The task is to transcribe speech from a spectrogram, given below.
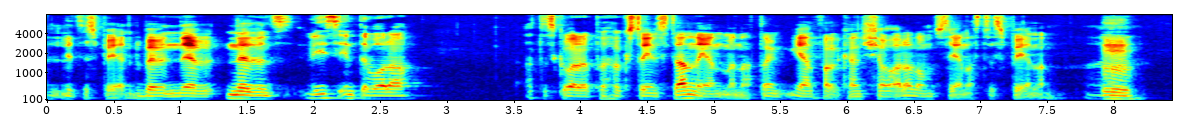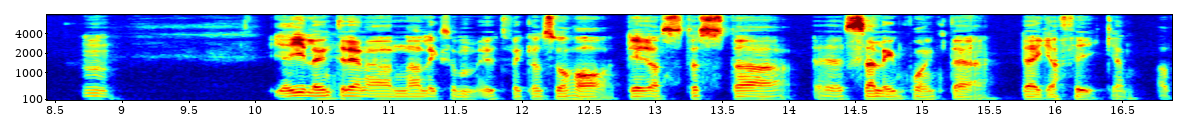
lite spel. Det behöver nödvändigtvis inte vara att det ska vara på högsta inställningen men att den i alla fall kan köra de senaste spelen. Mm. Mm. Jag gillar inte det när, när liksom utvecklare så har deras största eh, selling point det, det är grafiken. Att,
